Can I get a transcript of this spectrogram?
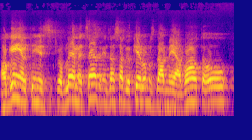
alguém tem esse problema, etc., então sabe o que? Vamos dar meia volta ou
